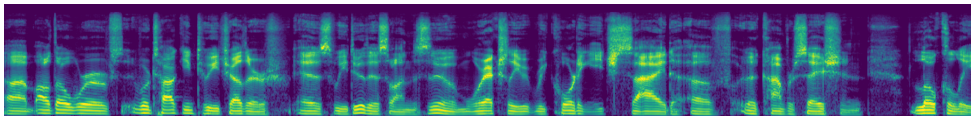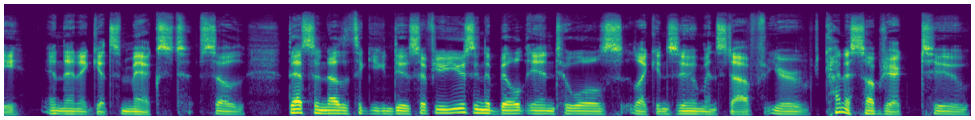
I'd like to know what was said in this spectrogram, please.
um, although we're we're talking to each other as we do this on Zoom, we're actually recording each side of the conversation locally and then it gets mixed. So that's another thing you can do. So if you're using the built-in tools like in Zoom and stuff, you're kind of subject to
